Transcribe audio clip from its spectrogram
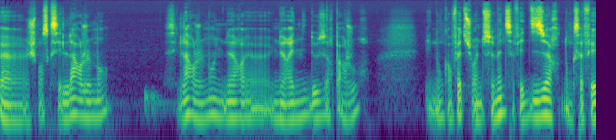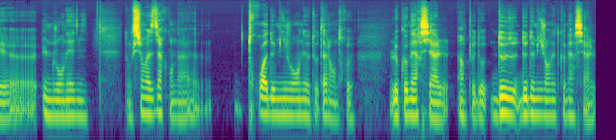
euh, je pense que c'est largement, c'est largement une heure, euh, une heure et demie, deux heures par jour. Et donc, en fait, sur une semaine, ça fait 10 heures. Donc, ça fait euh, une journée et demie. Donc, si on va se dire qu'on a trois demi-journées au total entre le commercial, un peu de, deux, demi-journées de commercial,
